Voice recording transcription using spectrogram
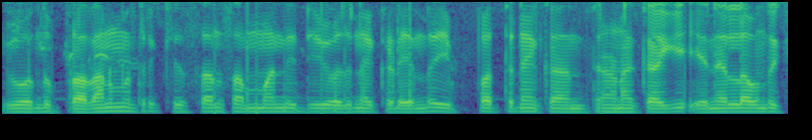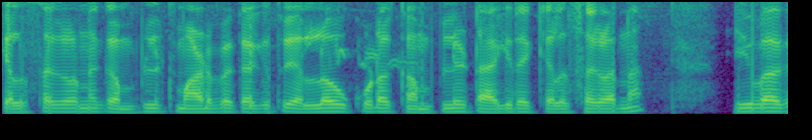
ಈ ಒಂದು ಪ್ರಧಾನಮಂತ್ರಿ ಕಿಸಾನ್ ಸಮ್ಮಾನ್ ನಿಧಿ ಯೋಜನೆ ಕಡೆಯಿಂದ ಇಪ್ಪತ್ತನೇ ಕಂತಿನ ಹಣಕ್ಕಾಗಿ ಏನೆಲ್ಲ ಒಂದು ಕೆಲಸಗಳನ್ನು ಕಂಪ್ಲೀಟ್ ಮಾಡಬೇಕಾಗಿತ್ತು, ಎಲ್ಲವೂ ಕೂಡ ಕಂಪ್ಲೀಟ್ ಆಗಿದೆ ಕೆಲಸಗಳನ್ನು ಇವಾಗ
